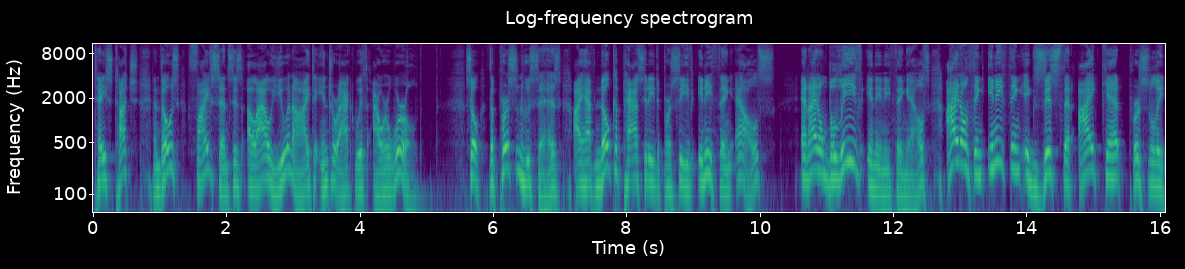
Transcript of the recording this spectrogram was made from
taste, touch, and those five senses allow you and I to interact with our world. So the person who says, I have no capacity to perceive anything else, and I don't believe in anything else. I don't think anything exists that I can't personally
